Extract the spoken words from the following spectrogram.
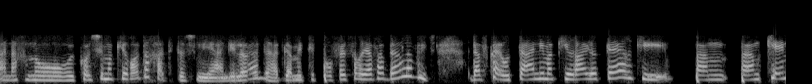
אנחנו בקושי מכירות אחת את השנייה, אני לא יודעת. גם את פרופסור יפה ברלוביץ', דווקא אותה אני מכירה יותר, כי פעם, פעם כן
